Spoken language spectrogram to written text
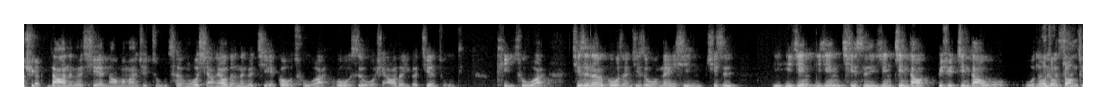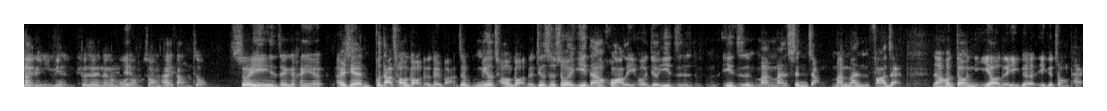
去 拉那个线，然后慢慢去组成我想要的那个结构出来，或者是我想要的一个建筑体体出来。其实那个过程，其实我内心其实已已经已经其实已经进到必须进到我。我的某种状态里面，对对，那个某种状态当中，所以这个很有，而且不打草稿的，对吧？这没有草稿的，就是说一旦画了以后，就一直一直慢慢生长，慢慢发展，然后到你要的一个一个状态，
